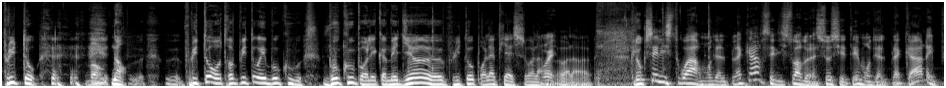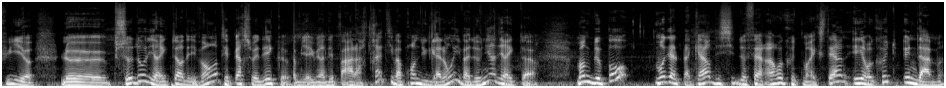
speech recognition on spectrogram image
plutôt. Bon. non, euh, plutôt entre plutôt et beaucoup. Beaucoup pour les comédiens, euh, plutôt pour la pièce. Voilà. Oui. voilà. Donc c'est l'histoire Mondial Placard, c'est l'histoire de la société Mondial Placard. Et puis euh, le pseudo-directeur des ventes est persuadé que, comme il y a eu un départ à la retraite, il va prendre du galon, il va devenir directeur. Manque de peau, Mondial Placard décide de faire un recrutement externe et il recrute une dame.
